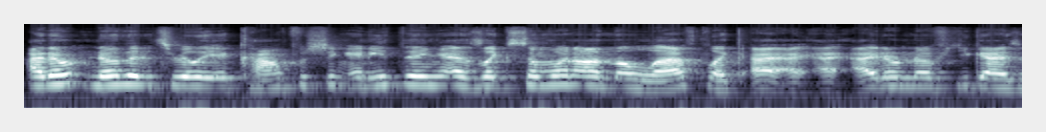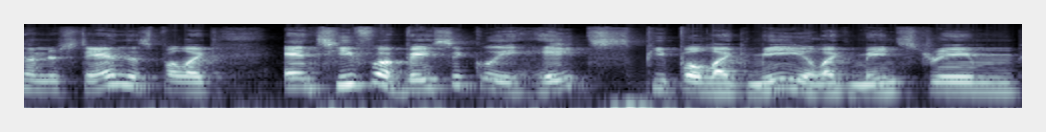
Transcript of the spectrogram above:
I don't know that it's really accomplishing anything. As like someone on the left, like I, I, I don't know if you guys understand this, but like Antifa basically hates people like me, like mainstream,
